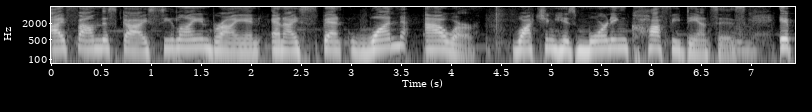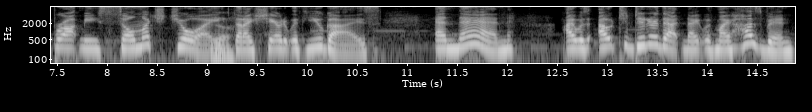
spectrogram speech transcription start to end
I found this guy, Sea Lion Brian, and I spent one hour watching his morning coffee dances. It brought me so much joy Yeah. that I shared it with you guys. And then I was out to dinner that night with my husband,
